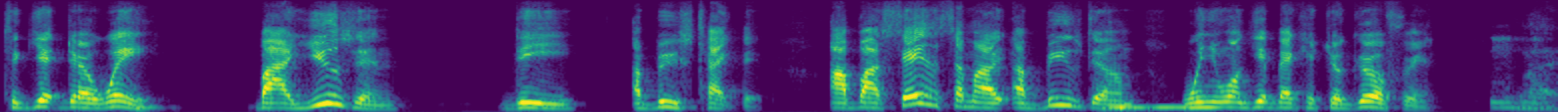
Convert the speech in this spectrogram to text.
to get their way by using the abuse tactic or by saying somebody abused them when you want to get back at your girlfriend. Mm-hmm. Right.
